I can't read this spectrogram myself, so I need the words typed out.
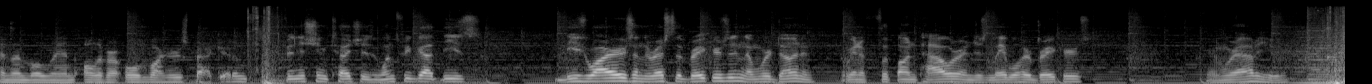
And then we'll land all of our old wires back at them. Finishing touches. Once we've got these these wires and the rest of the breakers in, then we're done. And we're gonna flip on power and just label her breakers. And we're out of here.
